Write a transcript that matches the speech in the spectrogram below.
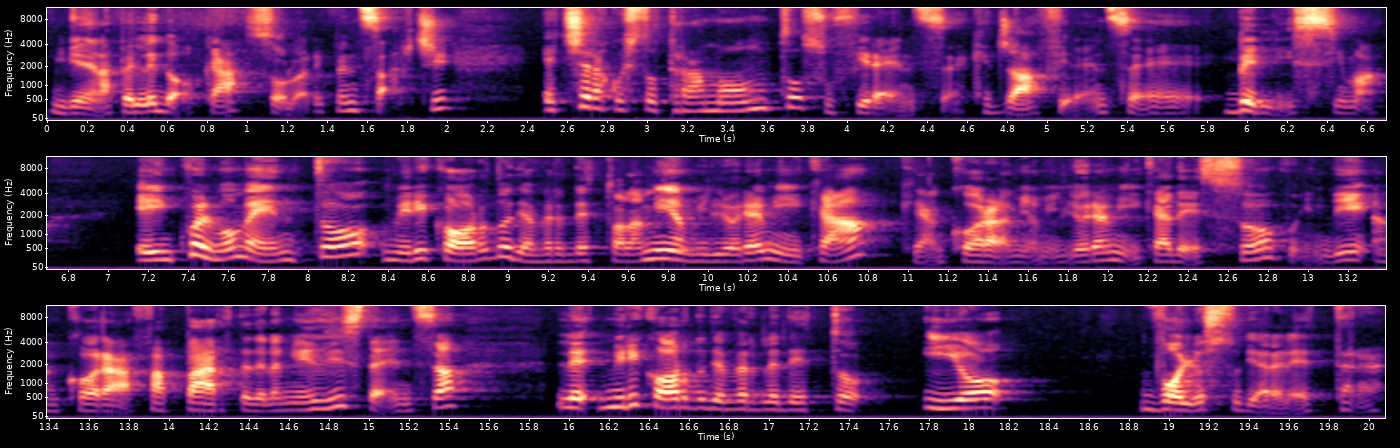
mi viene la pelle d'oca solo a ripensarci, e c'era questo tramonto su Firenze, che già Firenze è bellissima. E in quel momento mi ricordo di aver detto alla mia migliore amica, che è ancora la mia migliore amica adesso, quindi ancora fa parte della mia esistenza, le, mi ricordo di averle detto io voglio studiare lettere,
